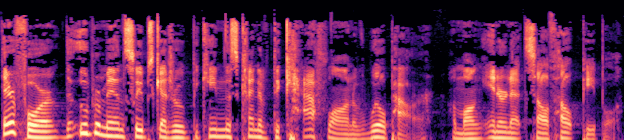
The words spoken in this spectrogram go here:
Therefore, the Uberman sleep schedule became this kind of decathlon of willpower among internet self help people,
